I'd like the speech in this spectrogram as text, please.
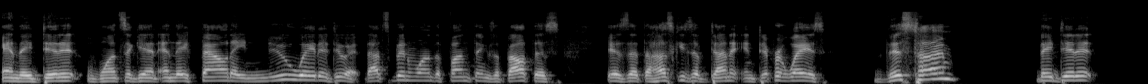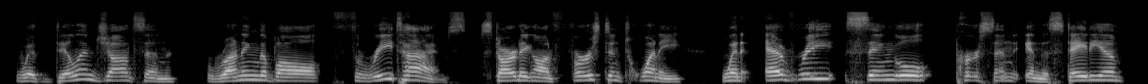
And they did it once again, and they found a new way to do it. That's been one of the fun things about this is that the Huskies have done it in different ways. This time, they did it with Dillon Johnson running the ball three times, starting on first and 20, when every single person in the stadium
